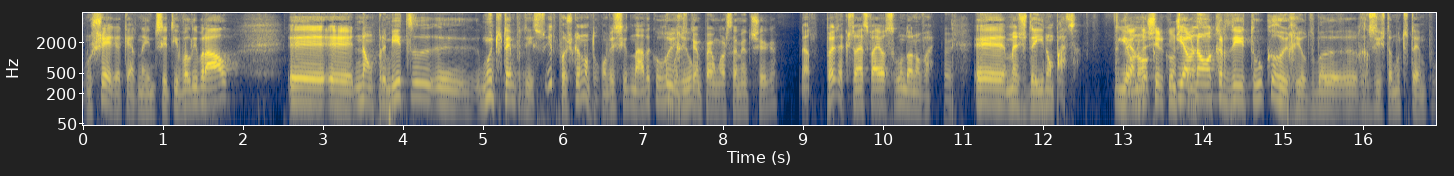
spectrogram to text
no Chega, quer na Iniciativa Liberal, eh, eh, não permite eh, muito tempo disso. E depois que eu não estou convencido de nada que o Rui Muito Rio... tempo é um orçamento chega? Não, pois, a questão é se vai ao segundo ou não vai. Eh, mas daí não passa. E eu não, e eu não acredito que Rui Rio eh, resista muito tempo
